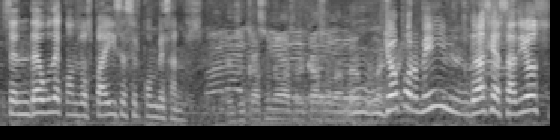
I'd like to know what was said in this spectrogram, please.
se endeude con los países circunvesanos En su caso no va a hacer caso la Yo por mí, gracias a Dios,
